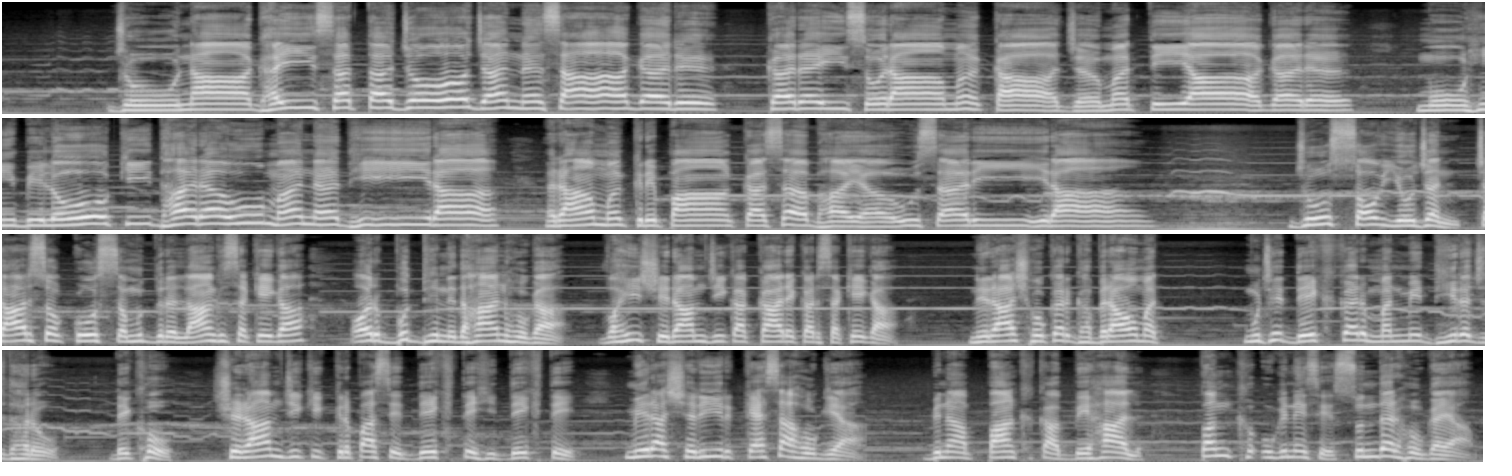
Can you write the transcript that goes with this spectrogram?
जो ना घई सत जो जन सागर, करई सो राम काज मतियागर मोहि बिलो की धरऊ मन धीरा, राम कृपा कस भय शरीरा। जो सौ योजन, चार सौ को समुद्र लांघ सकेगा और बुद्धि निधान होगा। वही श्री राम जी का कार्य कर सकेगा। निराश होकर घबराओ मत। मुझे देखकर मन में धीरज धरो। देखो श्री राम जी की कृपा से देखते ही देखते मेरा शरीर कैसा हो गया। बिना पांख का बेहाल पंख उगने से सुंदर हो गया।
